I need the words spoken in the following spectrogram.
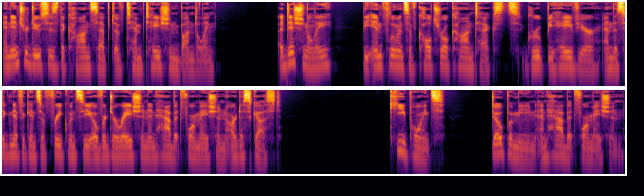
and introduces the concept of temptation bundling. Additionally, the influence of cultural contexts, group behavior, and the significance of frequency over duration in habit formation are discussed. Key points Dopamine and habit formation.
